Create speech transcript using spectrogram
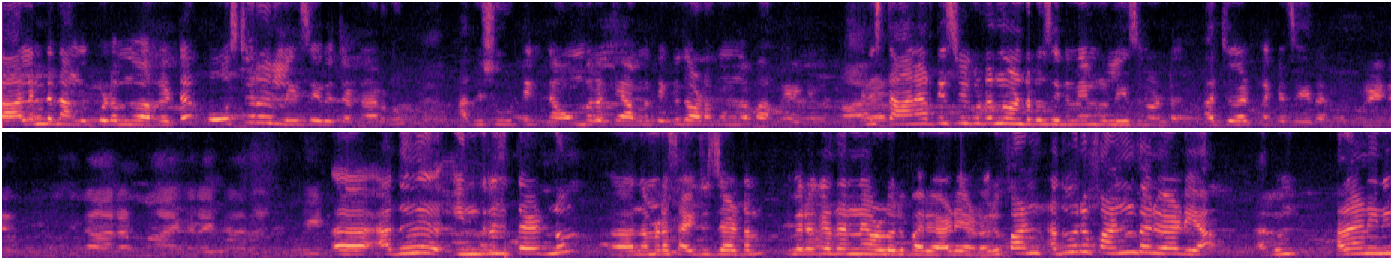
കാലന്റെ തങ്കക്കുടം എന്ന് പറഞ്ഞിട്ട് പോസ്റ്റർ റിലീസ് ചെയ്തിട്ടുണ്ടായിരുന്നു. അത് ഷൂട്ടിംഗ് നവംബർ ഒക്കെ ആകുമ്പോഴത്തേക്ക് തുടങ്ങും എന്ന് പറഞ്ഞിരിക്കുന്നത് പിന്നെ സ്ഥാനാർത്ഥി ശ്രീകുട്ടൻ എന്ന് പറഞ്ഞിട്ടൊരു സിനിമയും റിലീസിനുണ്ട് അജുവേട്ടനൊക്കെ ചെയ്ത്. അത് ഇന്ദ്രജിത്തേട്ടനും ചേട്ടനും നമ്മുടെ സൈജു ചേട്ടൻ ഇവരൊക്കെ തന്നെ ഉള്ള ഒരു പരിപാടിയാണ്. ഒരു ഫൺ അതും ഒരു ഫൺ പരിപാടിയാ. അതും അതാണ് ഇനി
